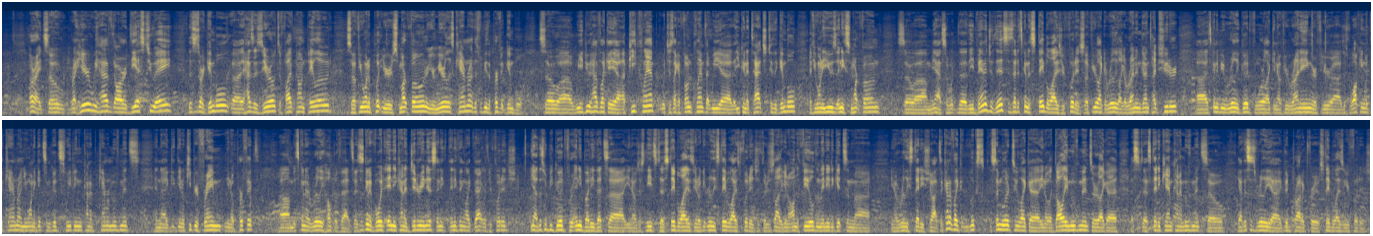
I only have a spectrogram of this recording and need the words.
All right, so right here we have our DS2A. This is our gimbal. Uh, it has a zero to five pound payload. So if you want to put your smartphone or your mirrorless camera, this would be the perfect gimbal. So uh, we do have like a, a P clamp, which is like a phone clamp that we uh, that you can attach to the gimbal if you want to use any smartphone. So um, yeah, so the, the advantage of this is that it's going to stabilize your footage. So if you're like a really like a run and gun type shooter, uh, it's going to be really good for like you know if you're running or if you're uh, just walking with the camera and you want to get some good sweeping kind of camera movements and uh, you know keep your frame you know perfect. Um, it's going to really help with that. So it's just going to avoid any kind of jitteriness, any, anything like that with your footage. Yeah, this would be good for anybody that's uh, you know just needs to stabilize, you know, get really stabilized footage if they're just like you know on the field and they need to get some uh, you know really steady shots. It kind of like looks similar to like a you know a dolly movement or like a, a, a steady cam kind of movement. So yeah, this is really a good product for stabilizing your footage.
